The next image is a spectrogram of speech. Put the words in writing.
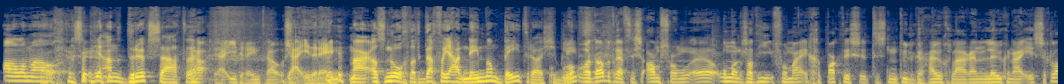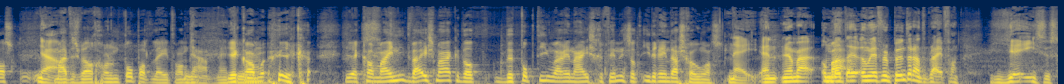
allemaal oh. aan de drugs zaten. Ja, ja, iedereen trouwens. Ja, iedereen. Maar alsnog, dat ik dacht van ja, neem dan beter alsjeblieft. Wat dat betreft is Armstrong, uh, ondanks dat hij voor mij gepakt is, het is natuurlijk een huigelaar en een leukenaar eerste klas. Ja. Maar het is wel gewoon een topatleet. Want ja, je, kan, je, kan, je kan mij niet wijsmaken dat de top 10 waarin hij is gefinished, dat iedereen daar schoon was. Nee, en, nou, maar, om, maar, om even een punt eraan te blijven van, Jezus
